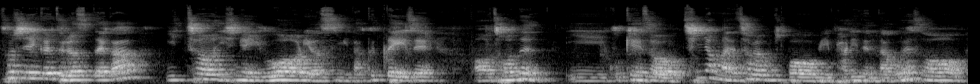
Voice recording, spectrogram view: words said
소식을 들었을 때가 2020년 6월이었습니다. 그때 이제 어, 저는 이 국회에서 7년 만에 차별금지법이 발의된다고 해서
